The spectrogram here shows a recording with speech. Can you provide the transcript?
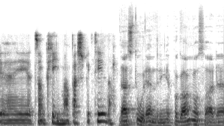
eh, i et sånn klimaperspektiv. Da. Det er store endringer på gang, og så er det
